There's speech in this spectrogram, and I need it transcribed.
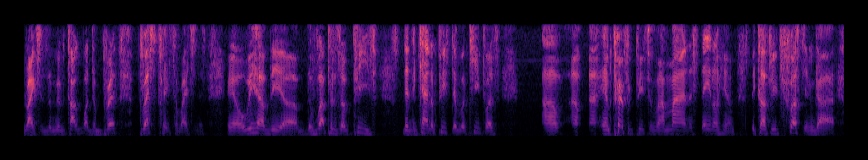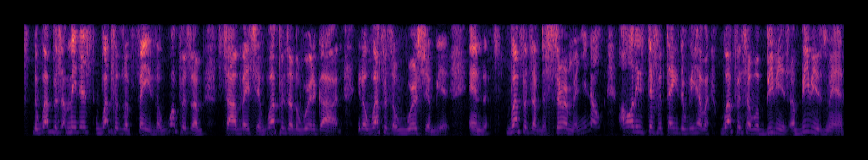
righteousness. We've talked about the breastplates of righteousness. You know, we have the uh, the weapons of peace. That the kind of peace that will keep us um, uh, uh, in perfect peace of our mind and stayed on Him because we trust in God. The weapons, I mean, there's weapons of faith, the weapons of salvation, weapons of the Word of God, you know, weapons of worship, and weapons of discernment. You know, all these different things that we have, weapons of obedience. Obedience, man,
